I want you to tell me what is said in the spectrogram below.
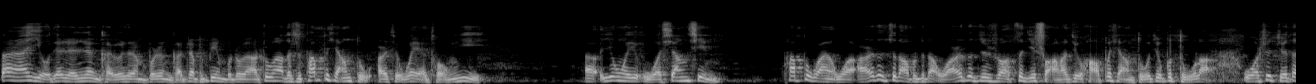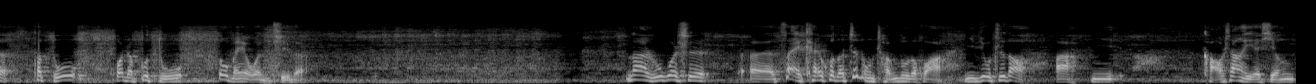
当然有的人认可，有的人不认可，这不并不重要，重要的是他不想读，而且我也同意，呃，因为我相信。他不管我儿子知道不知道，我儿子就是说自己爽了就好，不想读就不读了。我是觉得他读或者不读都没有问题的。那如果是呃再开阔到这种程度的话，你就知道啊，你考上也行，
